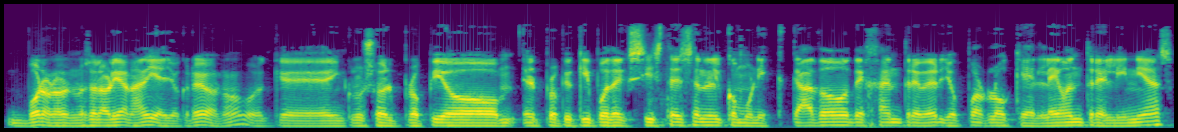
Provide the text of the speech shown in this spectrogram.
Bueno, no, no, se lo haría a nadie, yo creo, ¿no? Porque incluso el propio, el propio equipo de Existence en el comunicado deja entrever, yo por lo que leo entre líneas,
